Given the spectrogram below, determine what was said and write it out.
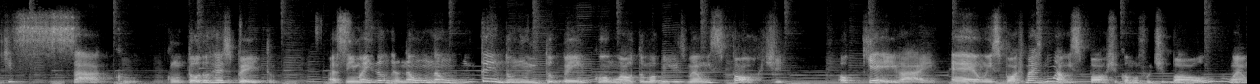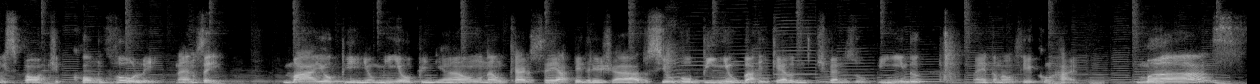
Que saco, com todo respeito. Assim, mas eu não, não entendo muito bem como o automobilismo é um esporte. Ok, vai, é um esporte, mas não é um esporte como futebol, não é um esporte como vôlei, né? Não sei My opinion, minha opinião, não quero ser apedrejado se o Robinho Barrichello estiver nos ouvindo, né? então não fique com raiva. Mas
